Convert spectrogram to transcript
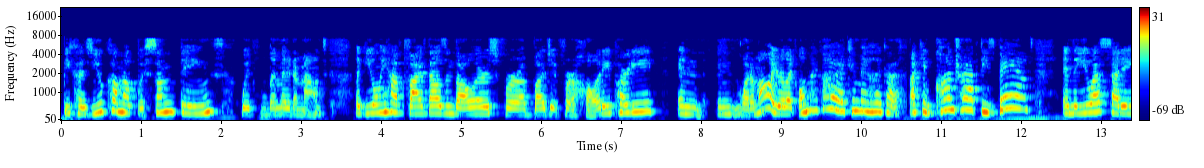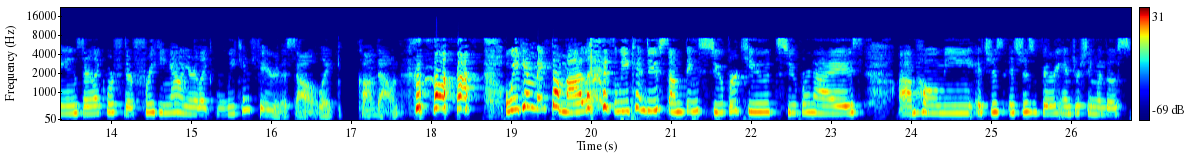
because you come up with some things with limited amount. Like you only have $5,000 for a budget for a holiday party in, in Guatemala. You're like, oh my God, I can make like a, I can contract these bands in the US settings, they're like, we're, they're freaking out. And you're like, we can figure this out. Like, calm down. we can make tamales. We can do something super cute, super nice, um, homey. It's just, it's just very interesting when those,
